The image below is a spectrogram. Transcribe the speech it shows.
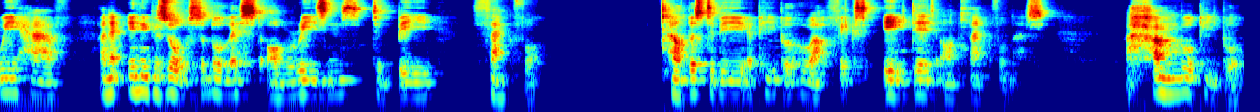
we have an inexhaustible list of reasons to be thankful. Help us to be a people who are fixated on thankfulness, a humble people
